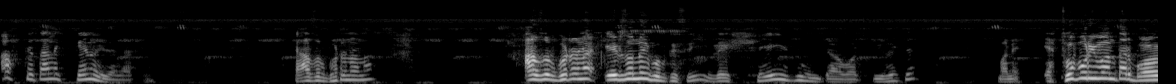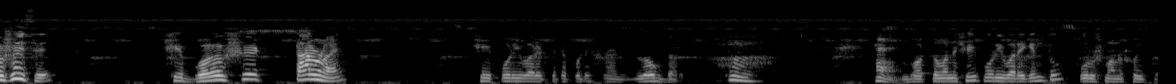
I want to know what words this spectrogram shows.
আজকে তাহলে কেন এই জায়গায় আসলে আজব ঘটনা না? আজব ঘটনা এর জন্যই বলতেছি যে সেই দিনটা আবার কি হয়েছে? মানে এত পরিমাণ তার বয়স হয়েছে সে বয়সের তাড়নায় সেই পরিবারের একটা প্রোটেকশনের লোক দরকার। হ্যাঁ বর্তমানে সেই পরিবারে কিন্তু পুরুষ মানুষ হয়েছে।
